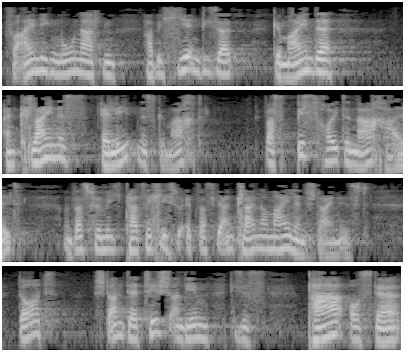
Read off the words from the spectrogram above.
Vor einigen Monaten habe ich hier in dieser Gemeinde ein kleines Erlebnis gemacht, was bis heute nachhalt und was für mich tatsächlich so etwas wie ein kleiner Meilenstein ist. Dort stand der Tisch, an dem dieses Paar aus der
